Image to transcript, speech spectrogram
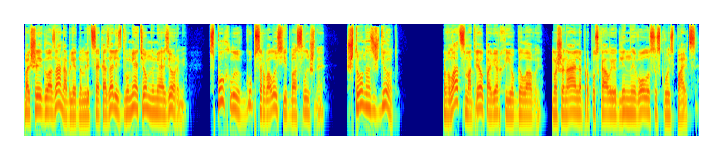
Большие глаза на бледном лице оказались двумя темными озерами. С пухлых губ сорвалось едва слышное. «Что нас ждет?» Влад смотрел поверх ее головы, машинально пропускал ее длинные волосы сквозь пальцы.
